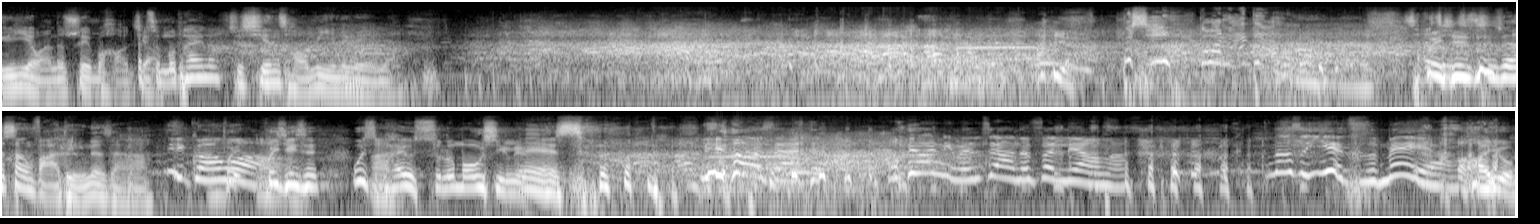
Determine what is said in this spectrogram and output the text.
个夜晚都睡不好觉。怎么拍呢？就仙草蜜那个有没有？哎呀，不行，给我拿掉！魏先生说要上法庭的啥？你管我？费先生，为什么还有 slow motion 呢？哎，是。李浩山，我有你们这样的分量吗？那是叶子妹啊！哎呦，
